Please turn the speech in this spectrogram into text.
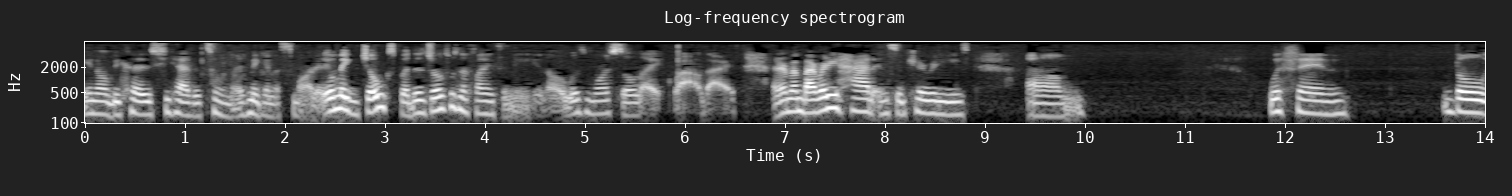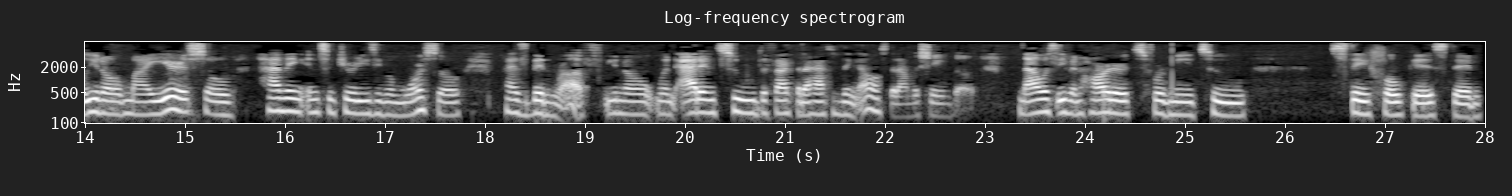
you know, because she has a tumor. It's making her smarter. It'll make jokes, but the jokes wasn't funny to me, you know. It was more so like, wow, guys. And I remember I already had insecurities um, within though, you know, my years, so having insecurities even more so has been rough, you know, when adding to the fact that I have something else that I'm ashamed of. Now it's even harder for me to stay focused and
